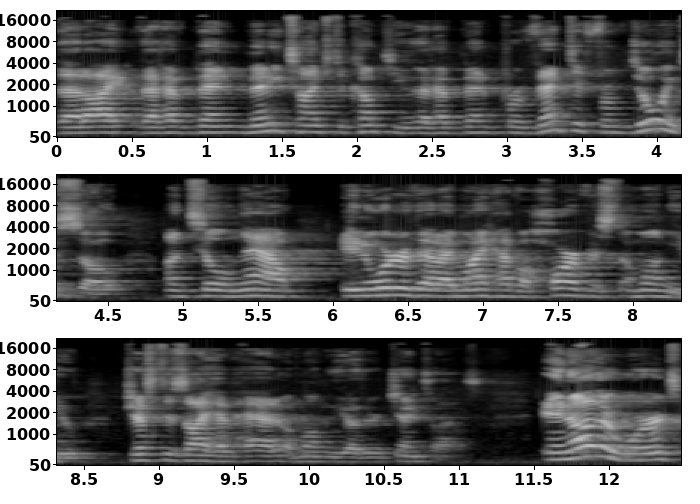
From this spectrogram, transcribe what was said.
that I that have been many times to come to you, that have been prevented from doing so until now, in order that I might have a harvest among you, just as I have had among the other Gentiles. In other words,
